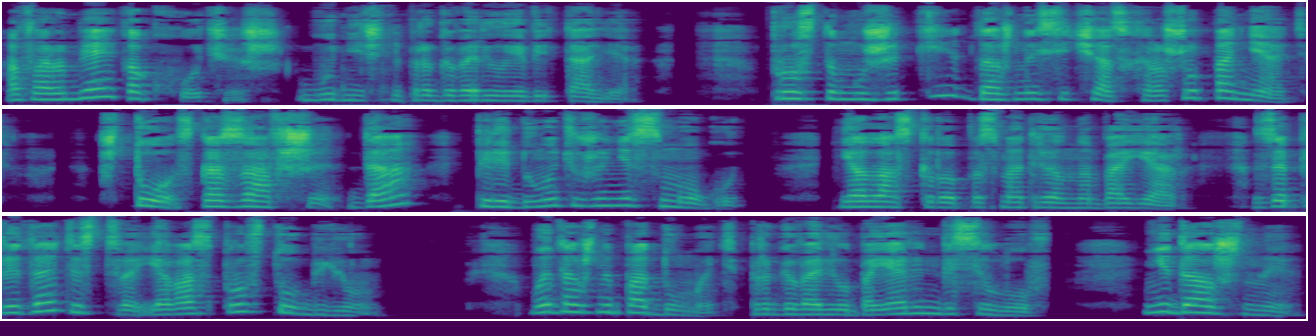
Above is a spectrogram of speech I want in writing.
«Оформляй как хочешь», — буднично проговорила я Виталия. «Просто мужики должны сейчас хорошо понять, что, сказавши «да», передумать уже не смогут. Я ласково посмотрел на бояр. «За предательство я вас просто убью. «Мы должны подумать», — проговорил боярин Веселов. «Не должны»,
